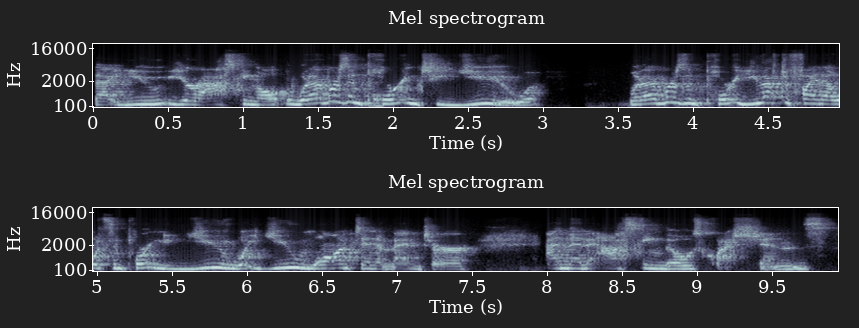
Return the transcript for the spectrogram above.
that you you're asking all whatever's important to you whatever's important you have to find out what's important to you what you want in a mentor and then asking those questions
